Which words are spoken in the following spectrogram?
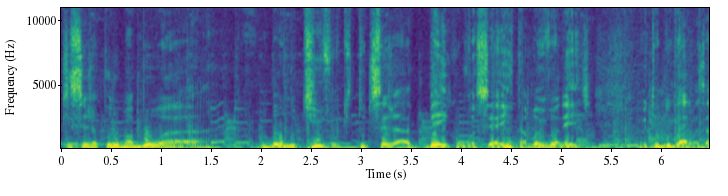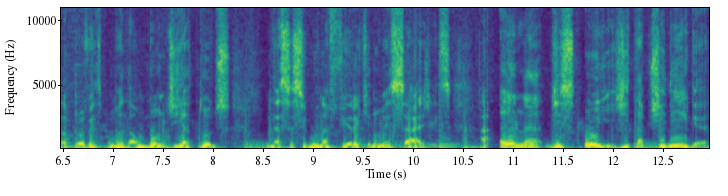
que seja por uma boa. Um bom motivo, que tudo seja bem com você aí, tá bom, Ivaneide? Muito obrigado, mas ela aproveita para mandar um bom dia a todos nessa segunda-feira aqui no Mensagens. A Ana diz oi, de Itapetininga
